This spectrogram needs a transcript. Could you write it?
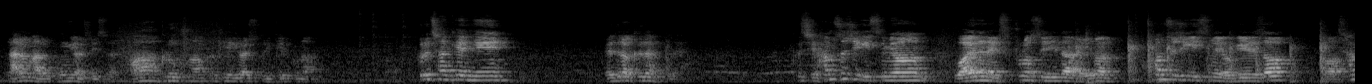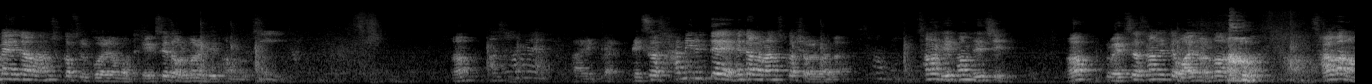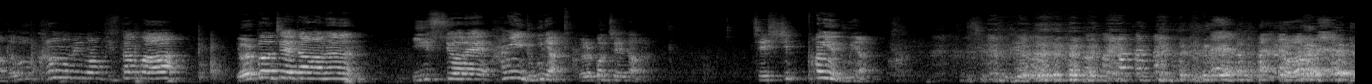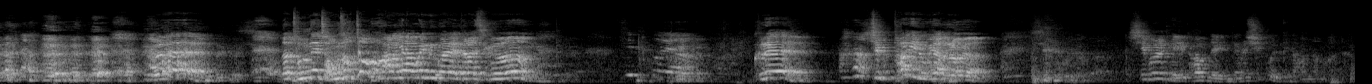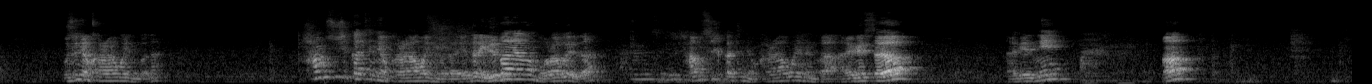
라는 말을 공유할 수 있어요 아 그렇구나 그렇게 얘기할 수도 있겠구나 그렇지 않겠니? 얘들아 그래 안 그래 그치 함수식이 있으면 y는 x 플러스 1이다 이런 함수식이 있으면 여기에서 어, 3에 해당하는 함수값을 구하려면 어떻게 x에다 얼마를 대입하면 되지? 2. 어? 아, 3에 아 그러니까 x가 3일 때 해당하는 함수값이 얼마다? 3. 3을 대입하면 되지 어? 그럼 x가 3일 때 y는 얼마나 나와? 4가 나온다. 뭐 그런 놈이 거랑 비슷한 거야. 열 번째에 해당하는 이 수열의 항이 누구냐? 열 번째에 해당하는 제 10항이 누구냐? 왜? 나 존내 정석적으로 강의하고 있는 거야 얘들아 지금 10도야. 그래 10항이 누구야 그러면 10을 대입하면 되기 때문에 19 이렇게 나온단 말이야 무슨 역할을 하고 있는 거다? 함수식 같은 역할을 하고 있는 거다 얘들아 일반형은 뭐라고 얘들아? 함수식 같은 역할을 하고 있는 거야 알겠어요? 알겠니? 어?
